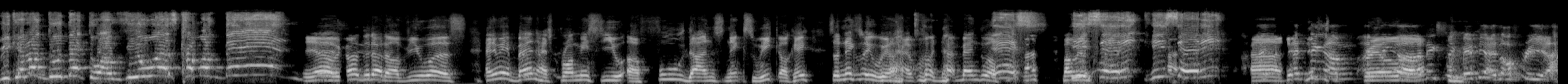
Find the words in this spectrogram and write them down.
we cannot do that to our viewers. Come on, Ben. Yeah, we Yes. gotta do that to our viewers. Anyway, Ben has promised you a full dance next week. Okay, so next week we'll have Ben do a full dance. Yes. But he we'll, said it. He said it. uh, I, this, I think is a um, I think trailer. uh, next week maybe I'm not free. Uh.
